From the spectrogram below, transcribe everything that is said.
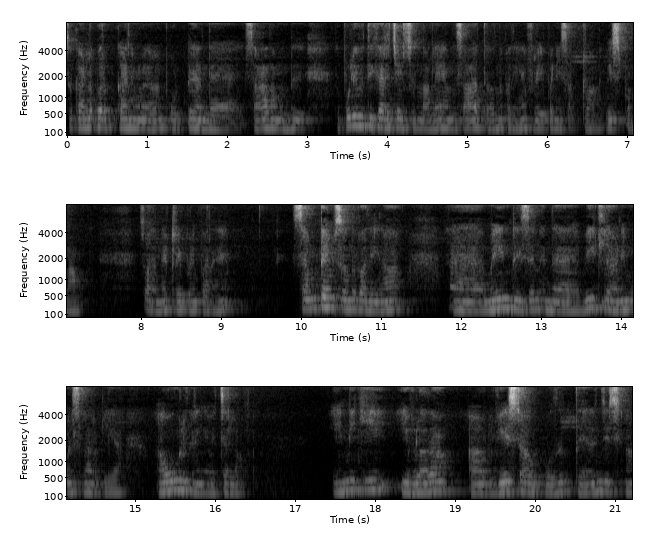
ஸோ கடலப்பருப்பு காஞ்ச மிளகாலாம் போட்டு அந்த சாதம் வந்து இந்த புளி ஊற்றி கரைச்சி வச்சுருந்தாலே அந்த சாதத்தை வந்து பார்த்திங்கன்னா ஃப்ரை பண்ணி சாப்பிட்ருவாங்க வேஸ்ட் பண்ணாமல் ஸோ அதுமாதிரி ட்ரை பண்ணி பாருங்கள் சம்டைம்ஸ் வந்து பார்த்திங்கன்னா மெயின் ரீசன் இந்த வீட்டில் அனிமல்ஸ்லாம் இருக்கு இல்லையா அவங்களுக்கு நீங்கள் வச்சிடலாம். என்னைக்கு இவ்வளோ தான் வேஸ்ட் ஆக போகுதுன்னு தெரிஞ்சிச்சுன்னா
